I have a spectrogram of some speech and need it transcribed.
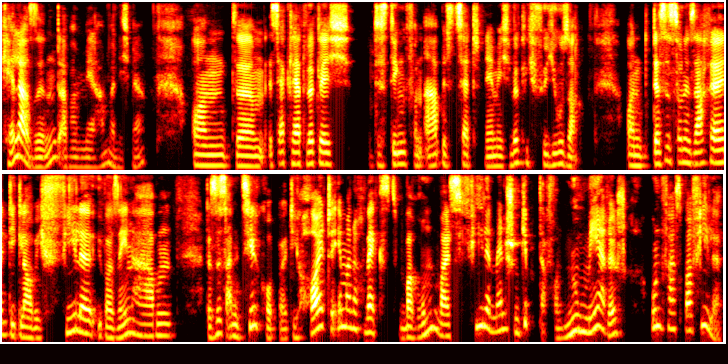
Keller sind, aber mehr haben wir nicht mehr. Und ähm, es erklärt wirklich das Ding von A bis Z, nämlich wirklich für User. Und das ist so eine Sache, die, glaube ich, viele übersehen haben. Das ist eine Zielgruppe, die heute immer noch wächst. Warum? Weil es viele Menschen gibt davon, numerisch unfassbar viele.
